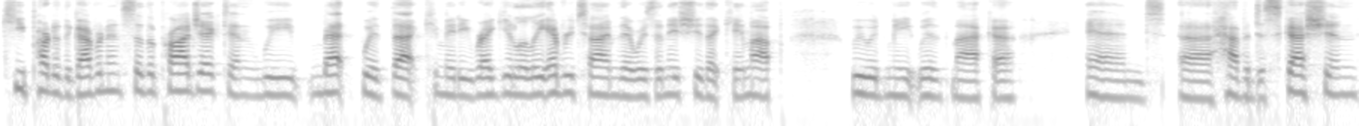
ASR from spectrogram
key part of the governance of the project and we met with that committee regularly. Every time there was an issue that came up we would meet with maca and uh, have a discussion.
